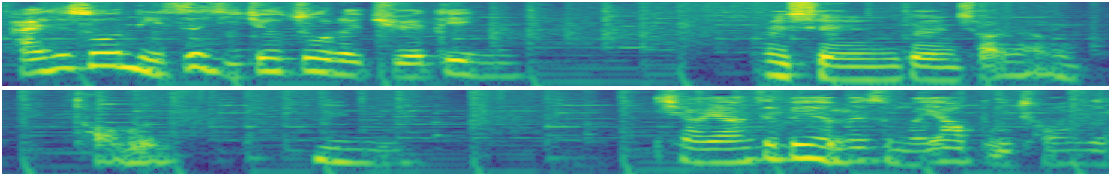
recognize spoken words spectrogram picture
还是说你自己就做了决定呢？会先跟小杨讨论。嗯。小杨这边有没有什么要补充的？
